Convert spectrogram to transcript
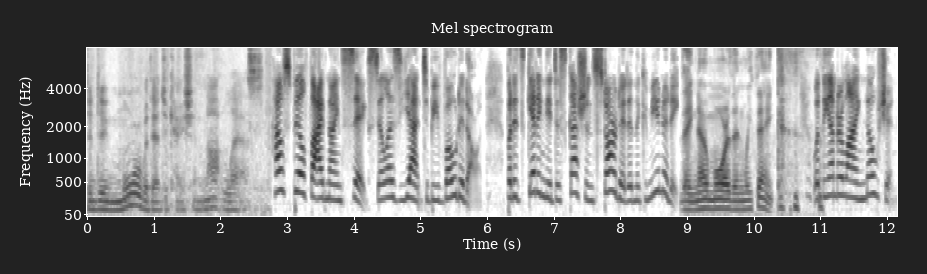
to do more with education, not less. House Bill 596 still has yet to be voted on, but it's getting the discussion started in the community. They know more than we think. with the underlying notion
